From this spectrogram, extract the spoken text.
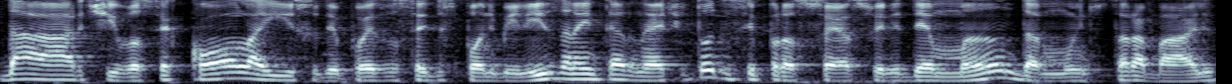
da arte, você cola isso, depois você disponibiliza na internet. Todo esse processo ele demanda muito trabalho.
